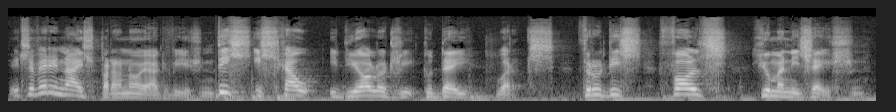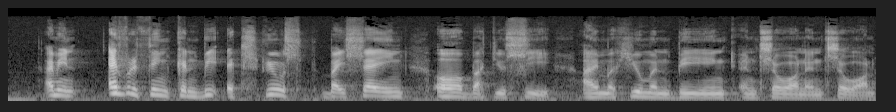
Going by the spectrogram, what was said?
it's a very nice paranoid vision. This is how ideology today works, through this false humanization. I mean, everything can be excused by saying, oh, but you see, I'm a human being, and so on and so on.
